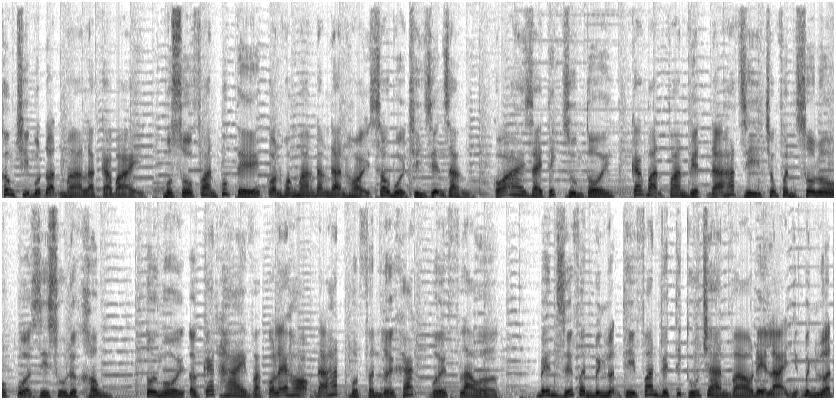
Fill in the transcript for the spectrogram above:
Không chỉ một đoạn mà là cả bài, một số fan quốc tế còn hoang mang đăng đàn hỏi sau buổi trình diễn rằng có ai giải thích dùm tôi, các bạn fan Việt đã hát gì trong phần solo của Jisoo được không? Tôi ngồi ở kết 2 và có lẽ họ đã hát một phần lời khác với Flower. Bên dưới phần bình luận thì fan Việt thích thú tràn vào để lại những bình luận.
